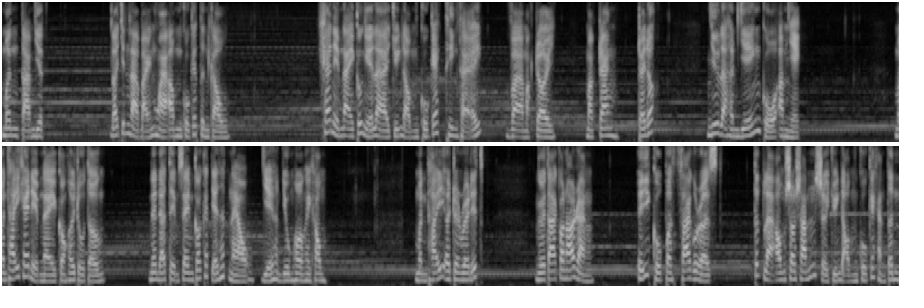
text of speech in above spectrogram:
mình tạm dịch. Đó chính là bản hòa âm của các tinh cầu. Khái niệm này có nghĩa là chuyển động của các thiên thể và mặt trời, mặt trăng, trái đất, như là hình dáng của âm nhạc. Mình thấy khái niệm này còn hơi trừu tượng, nên đã tìm xem có cách giải thích nào dễ hình dung hơn hay không. Mình thấy ở trên reddit, người ta có nói rằng ý của pythagoras tức là ông so sánh sự chuyển động của các hành tinh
